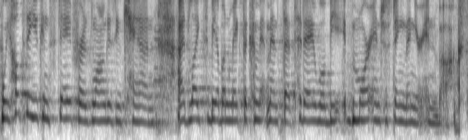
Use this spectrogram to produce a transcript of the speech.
we hope that you can stay for as long as you can. I'd like to be able to make the commitment that today will be more interesting than your inbox.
